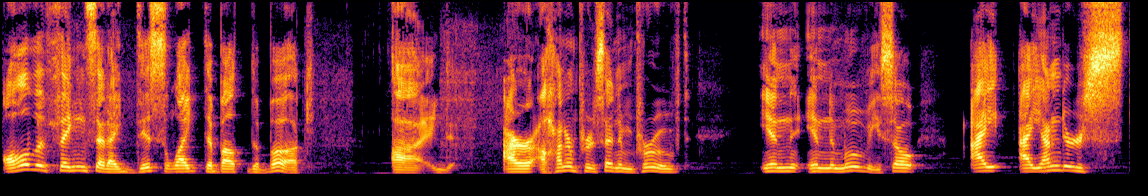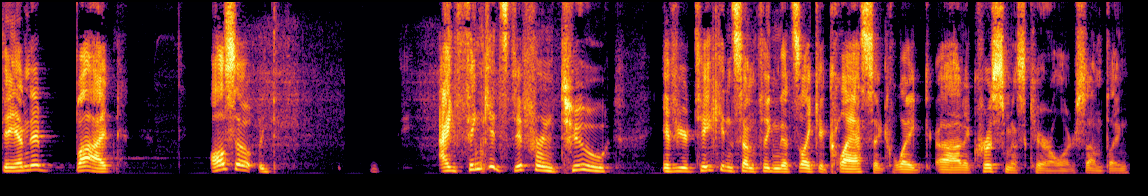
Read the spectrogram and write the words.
all the things that I disliked about the book uh, are hundred percent improved in in the movie. So I I understand it, but also I think it's different too if you're taking something that's like a classic, like uh, the Christmas Carol or something,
